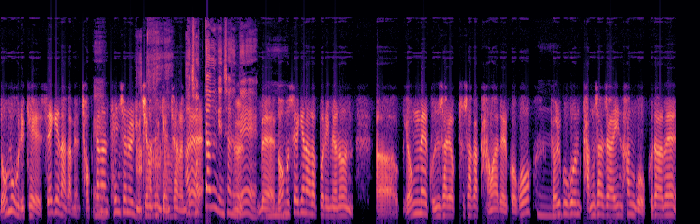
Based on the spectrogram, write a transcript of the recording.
너무 이렇게 세게 나가면 적당한 텐션을 유지하면 아, 아, 아. 괜찮은데 아, 적당은 괜찮은데. 네, 네, 음. 너무 세게 나가 버리면은 어, 영내 군사력 투사가 강화될 거고 음. 결국은 당사자인 한국, 그 다음에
